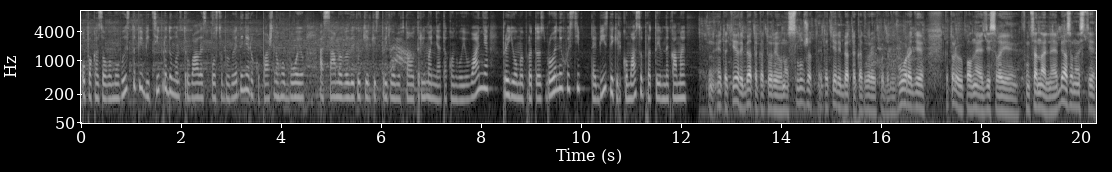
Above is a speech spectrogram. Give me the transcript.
У показовому виступі бійці продемонстрували способи ведення рукопашного бою, а саме велику кількість прийомів на утримання та конвоювання, прийоми проти озброєних осіб та бій з декількома супротивниками. Это те ребята, которые у нас служат, это те ребята, которые ходят в городе, которые выполняют здесь свои функциональные обязанности,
